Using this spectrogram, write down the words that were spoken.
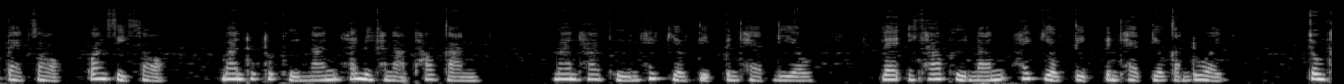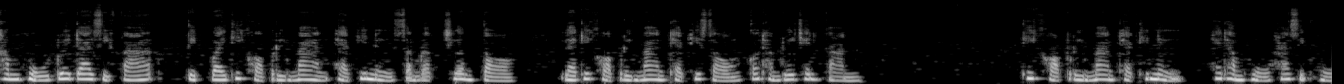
28 ศอก กว้าง 4 ศอก ม่านทุกๆผืนนั้นให้มีขนาดเท่ากัน ม่านห้าผืนให้เกี่ยวติดเป็นแถบเดียว และอีกห้าผืนนั้นให้เกี่ยวติดเป็นแถบเดียวกันด้วย จงทำหูด้วยด้ายสีฟ้า ติดไว้ที่ขอบริมม่านแถบที่หนึ่งสำหรับเชื่อมต่อ และที่ขอบริมม่านแถบที่สองก็ทำด้วยเช่นกัน ที่ขอบริมม่านแถบที่หนึ่งให้ทำหูห้าสิบหู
